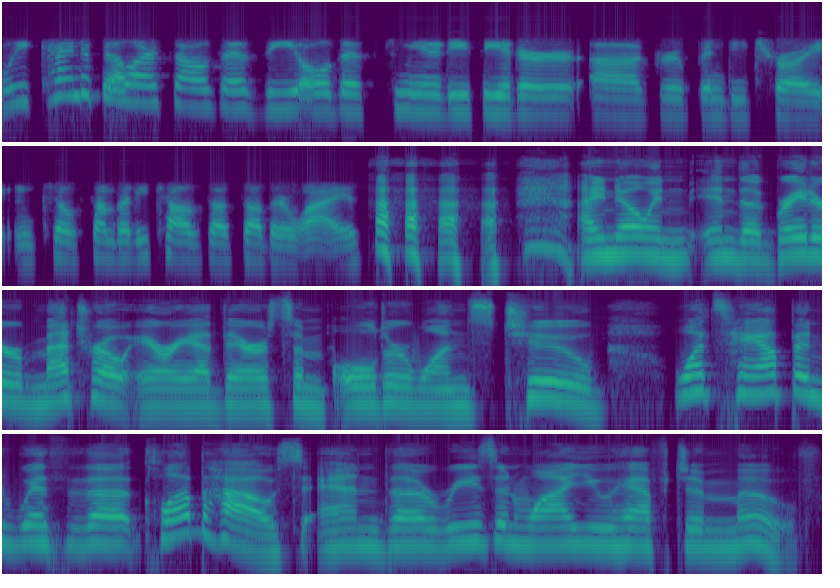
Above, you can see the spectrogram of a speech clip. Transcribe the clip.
We kind of bill ourselves as the oldest community theater uh, group in Detroit until somebody tells us otherwise. I know in, in the greater metro area, there are some older ones too. What's happened with the clubhouse and the reason why you have to move?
